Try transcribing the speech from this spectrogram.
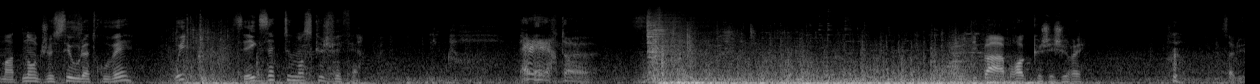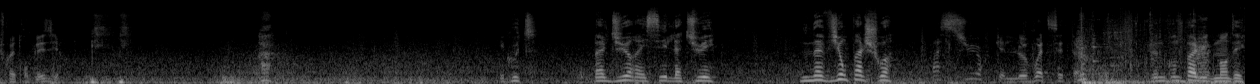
maintenant que je sais où la trouver, oui, c'est exactement ce que je vais faire. Merde Ne dis pas à Brock que j'ai juré. Ça lui ferait trop plaisir. Écoute, Baldur a essayé de la tuer. Nous n'avions pas le choix. Pas sûr qu'elle le voit de cette œuvre. Je ne compte pas lui demander.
